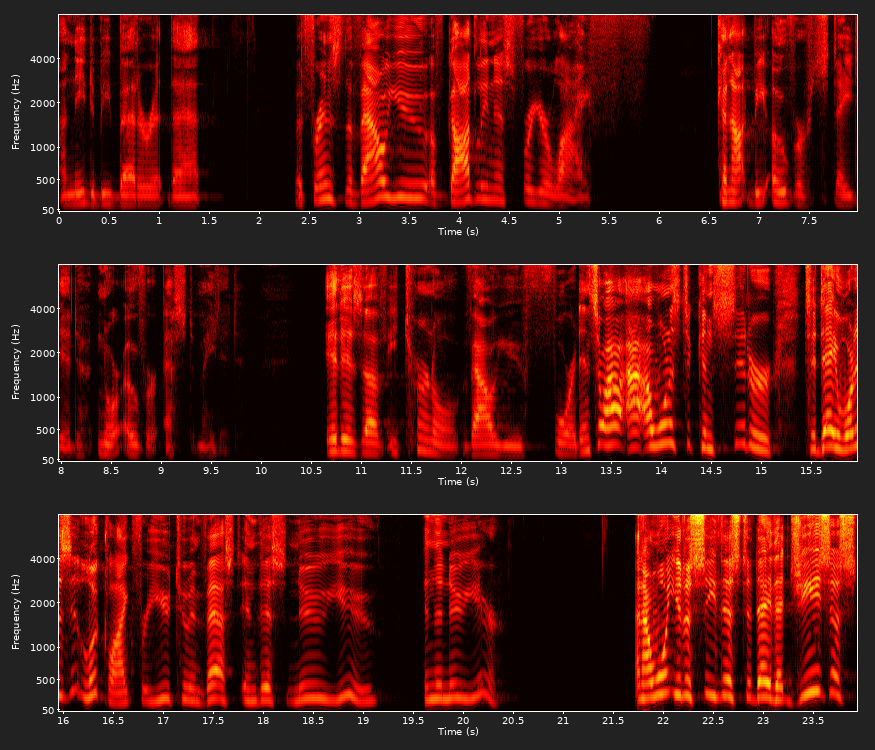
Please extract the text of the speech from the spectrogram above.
I need to be better at that. But, friends, the value of godliness for your life cannot be overstated nor overestimated. It is of eternal value for it. And so I, I, want us to consider today what does it look like for you to invest in this new you in the new year? And I want you to see this today that Jesus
